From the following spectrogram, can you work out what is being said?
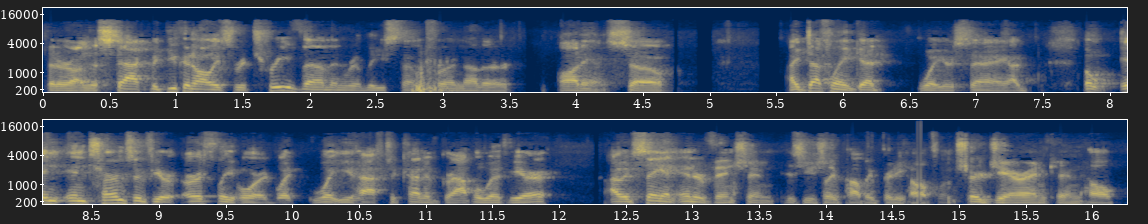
that are on the stack, but you can always retrieve them and release them for another audience. So I definitely get what you're saying. I, but in, in terms of your earthly horde, what, what you have to kind of grapple with here, I would say an intervention is usually probably pretty helpful. I'm sure Jaron can help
